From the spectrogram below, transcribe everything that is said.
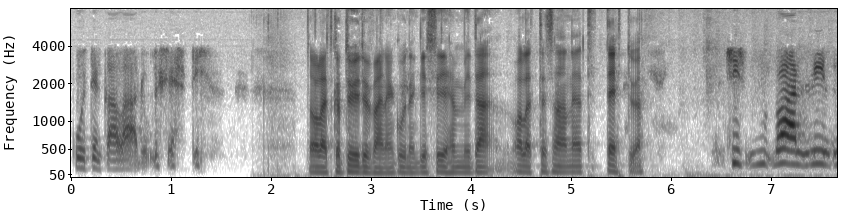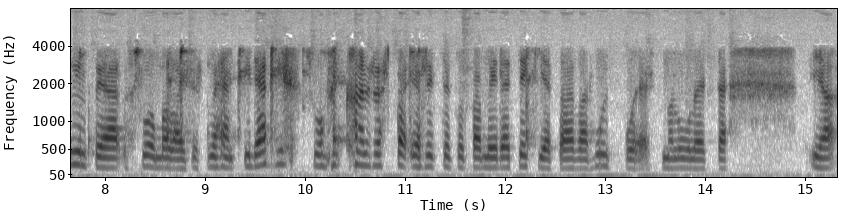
kuitenkaan laadullisesti. Oletko tyytyväinen kuitenkin siihen, mitä olette saaneet tehtyä? Siis vaan niin ylpeä suomalaisesta. Mähän pidänkin Suomen kansasta ja sitten tota, meidän tekijät aivan huippuja. Ja mä luulen, että ja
